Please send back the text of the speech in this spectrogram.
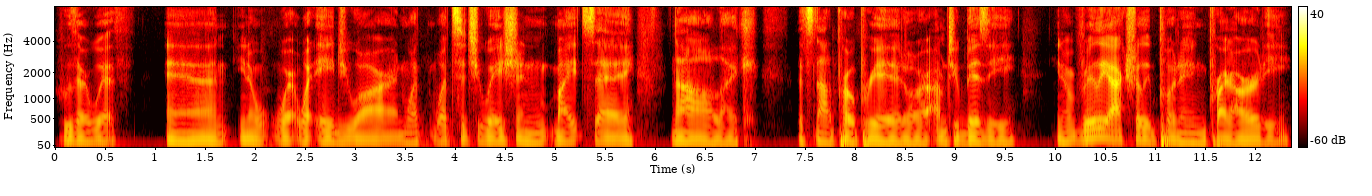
who they're with and you know where, what age you are and what what situation might say no like it's not appropriate or i'm too busy you know really actually putting priority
